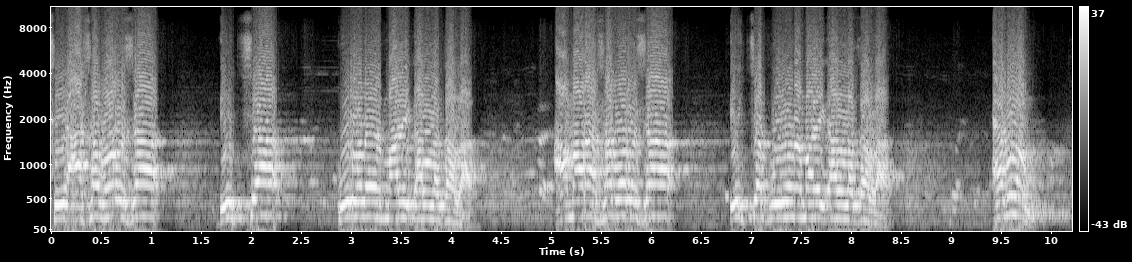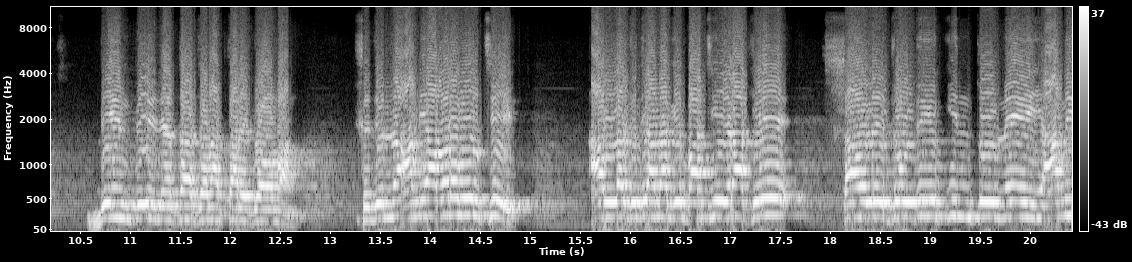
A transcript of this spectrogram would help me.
সেই আশা ভরসা ইচ্ছা পূরণের মালিক আল্লাহ তালা আমার আশা ভরসা ইচ্ছা পূরণের মালিক আল্লাহ তালা এবং বিএনপির নেতা জনাব তারেক রহমান, সেজন্য আমি আবারও বলছি, আল্লাহ যদি আমাকে বাঁচিয়ে রাখে, তাহলে যদিও কিন্তু নেই, আমি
